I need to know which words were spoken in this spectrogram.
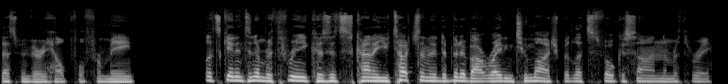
That's been very helpful for me let's get into number three because it's kind of you touched on it a bit about writing too much, but let's focus on number three.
